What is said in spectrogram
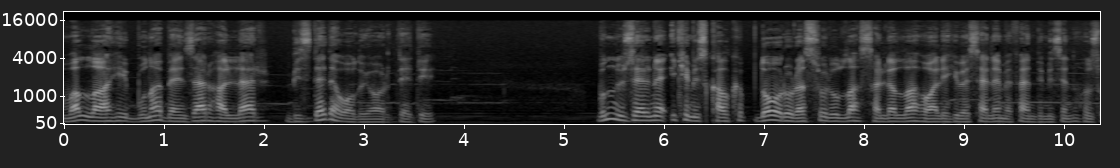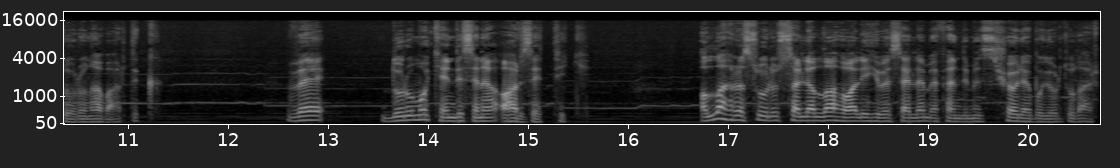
vallahi buna benzer haller bizde de oluyor dedi. Bunun üzerine ikimiz kalkıp doğru Resulullah sallallahu aleyhi ve sellem Efendimizin huzuruna vardık. Ve durumu kendisine arz ettik.'' Allah Resulü sallallahu aleyhi ve sellem Efendimiz şöyle buyurdular.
